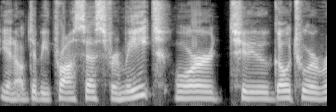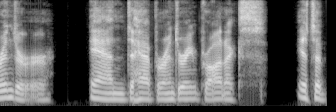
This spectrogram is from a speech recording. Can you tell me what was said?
you know, to be processed for meat or to go to a renderer and to have rendering products. It's a,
